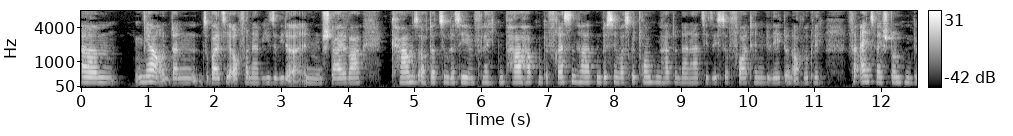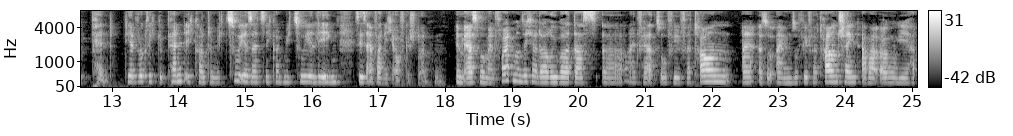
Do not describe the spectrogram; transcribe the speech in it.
Ähm, ja, und dann, sobald sie auch von der Wiese wieder im Stall war, kam es auch dazu, dass sie vielleicht ein paar Happen gefressen hat, ein bisschen was getrunken hat und dann hat sie sich sofort hingelegt und auch wirklich für ein, zwei Stunden gepennt. Die hat wirklich gepennt, ich konnte mich zu ihr setzen, ich konnte mich zu ihr legen, sie ist einfach nicht aufgestanden. Im ersten Moment freut man sich ja darüber, dass äh, ein Pferd so viel Vertrauen, also einem so viel Vertrauen schenkt, aber irgendwie hat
